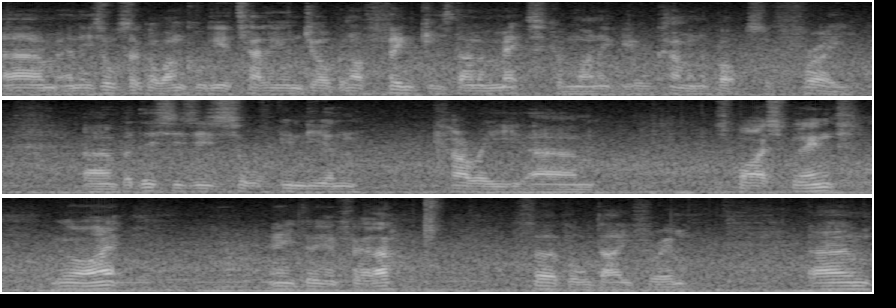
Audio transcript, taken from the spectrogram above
um, and he's also got one called the Italian Job, and I think he's done a Mexican one. It will come in a box of three. Um, but this is his sort of Indian curry um, spice blend. You alright? How you doing, fella? Furball day for him. Um,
